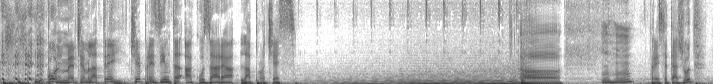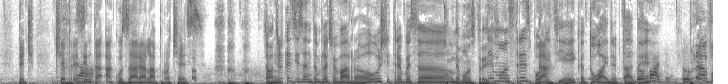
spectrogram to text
Bun, mergem la 3. Ce prezintă acuzarea la proces? Uh, Vrei să te ajut? Deci, ce prezintă acuzarea la proces? Sau atunci când ți se întâmplă ceva rău și trebuie să... Cum demonstrezi? Demonstrezi poliției că tu ai dreptate. Dovadă. Bravo!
